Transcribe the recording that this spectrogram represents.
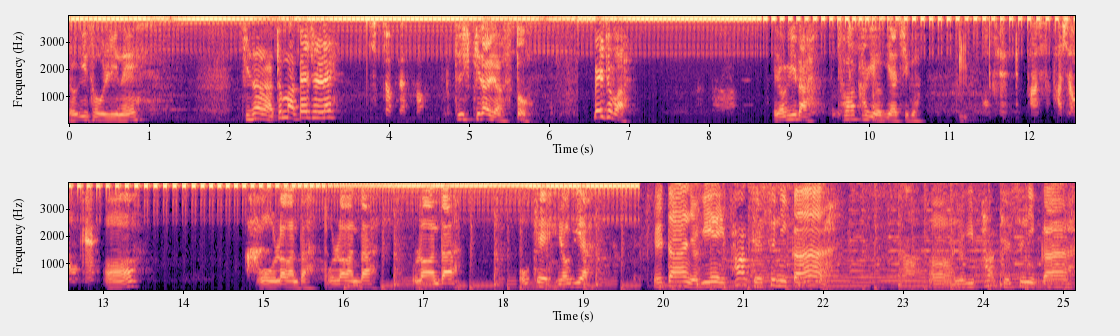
여기서 울리네. 기사나 좀만 빼줄래? 10점 뺐어? 드시 기다려. 스톱. 빼줘봐. 여기다. 정확하게 여기야 지금. 오케이. 다시, 다시 나올게. 어. 오 올라간다. 올라간다. 올라간다. 오케이 여기야. 일단 여기 파악됐으니까. 어 여기 파악됐으니까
